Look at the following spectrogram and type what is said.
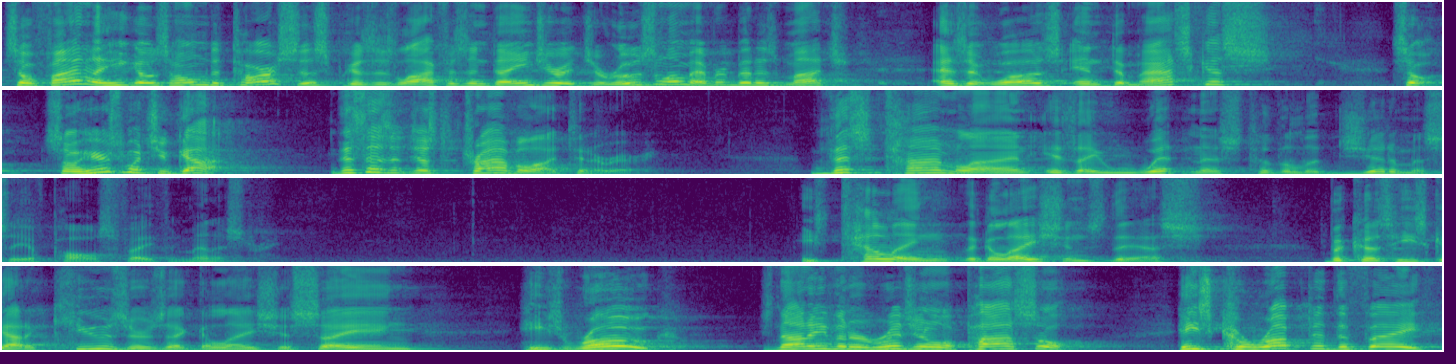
So finally, he goes home to Tarsus because his life is in danger at Jerusalem, every bit as much as it was in Damascus. So, so here's what you've got this isn't just a travel itinerary. This timeline is a witness to the legitimacy of Paul's faith and ministry. He's telling the Galatians this because he's got accusers at Galatia saying he's rogue. He's not even an original apostle. He's corrupted the faith.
